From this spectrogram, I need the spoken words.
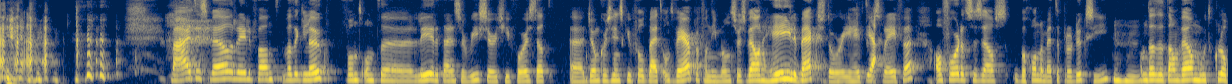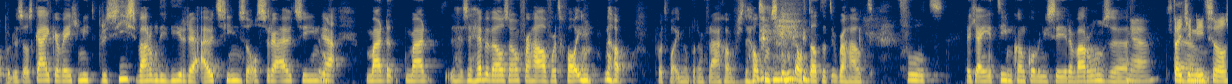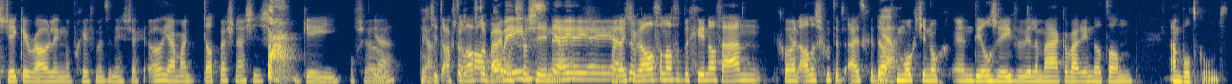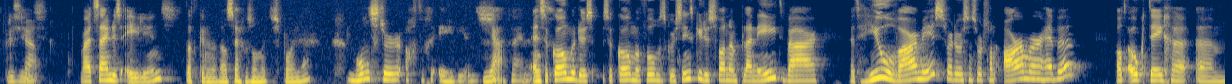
Maar het is wel relevant. Wat ik leuk vond om te leren tijdens de research hiervoor, is dat eh, John Krasinski bijvoorbeeld bij het ontwerpen van die monsters wel een hele backstory heeft Ja. geschreven. Al voordat ze zelfs begonnen met de productie. Mhm. Omdat het dan wel moet kloppen. Dus als kijker weet je niet precies waarom die dieren eruit zien zoals ze eruit zien. Of, Ja. maar, de, maar ze hebben wel zo'n verhaal voor het geval, iem- nou, voor het geval iemand er een vraag over stelt misschien. of dat het überhaupt voelt dat je aan je team kan communiceren waarom ze... Ja, dus dat je Ehm, niet zoals J.K. Rowling op een gegeven moment ineens zegt... Oh ja, maar dat personage is gay of zo. Ja. Dat Ja. je het achteraf erbij opeens- moet verzinnen. Ja, ja, ja, ja, maar dat je wel van- vanaf het begin af aan gewoon Ja. alles goed hebt uitgedacht. Ja. Mocht je nog een deel 7 willen maken waarin dat dan aan bod komt. Precies. Ja. Maar het zijn dus aliens. Dat kunnen we wel zeggen zonder te spoilen. Monsterachtige aliens. Ja. En ze komen dus, ze komen volgens Krasinski dus van een planeet waar het heel warm is, waardoor ze een soort van armor hebben, wat ook tegen ehm,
